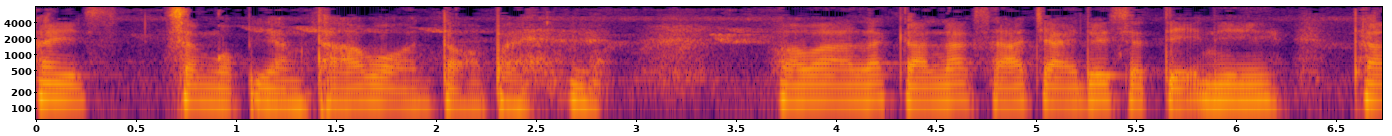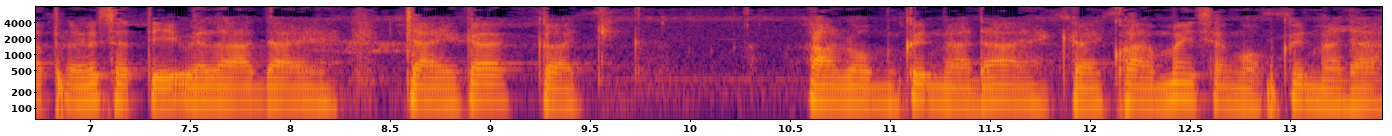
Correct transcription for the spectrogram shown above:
ให้ สงบอย่างถาวรต่อไป เพราะว่าและการรักษาใจด้วยสตินี้ ถ้าเผลอสติเวลาใด ใจก็เกิดอารมณ์ขึ้นมาได้ เกิดความไม่สงบขึ้นมาได้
